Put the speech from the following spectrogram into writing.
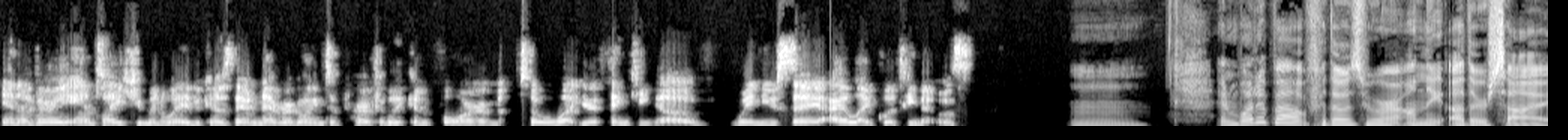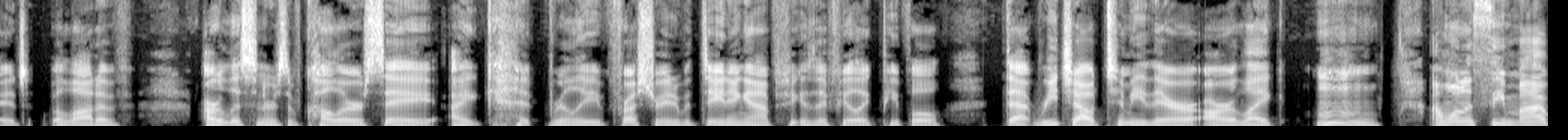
in a very anti-human way because they're never going to perfectly conform to what you're thinking of when you say I like Latinos. Mm. And what about for those who are on the other side? A lot of our listeners of color say I get really frustrated with dating apps because I feel like people that reach out to me there are like, mm, I want to see my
